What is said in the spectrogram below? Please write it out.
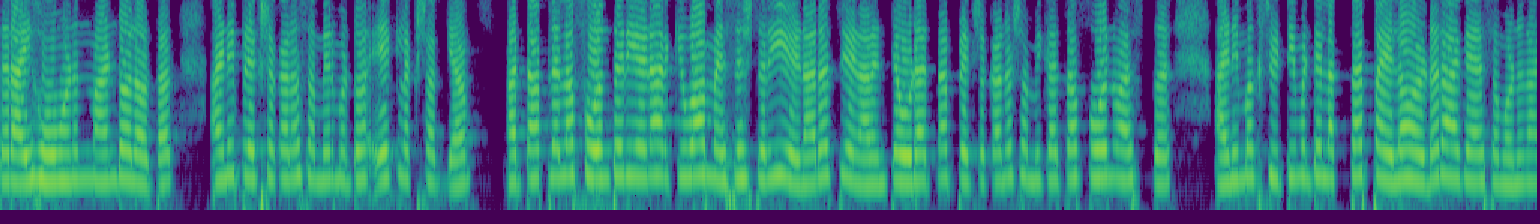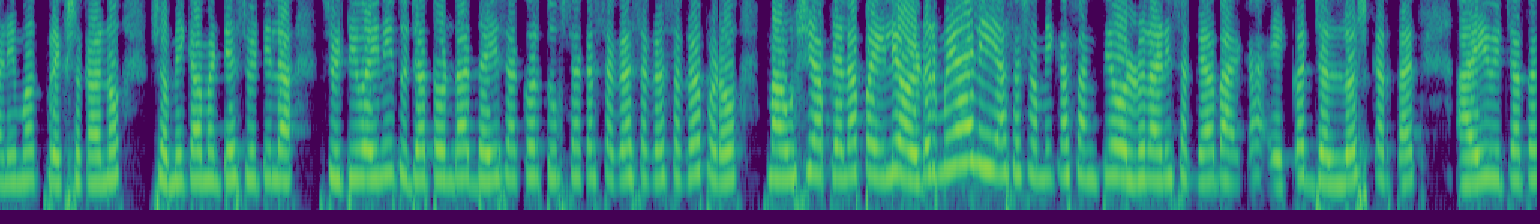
तर आई हो म्हणून मान डोलावतात. आणि प्रेक्षकांना समीर म्हणतो एक लक्षात घ्या आता आपल्याला फोन तरी येणार किंवा मेसेज तरी येणारच येणार. आणि तेवढ्यात ना प्रेक्षकांना शमिकाचा फोन वाचतोय आणि मग स्वीटी म्हणते लगता पहिला ऑर्डर आ गया असं म्हणून. आणि मग प्रेक्षकांनो शमिका म्हणते स्वीटीला स्वीटी वहिनी तुझ्या तोंडात दही साखर तूप साखर सगळं सगळं सगळं पडो. मावशी आपल्याला पहिली ऑर्डर मिळाली असं शमिका सांगते ओरडून. आणि सगळ्या बायका एकच जल्लोष करतात. आई विचारतात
